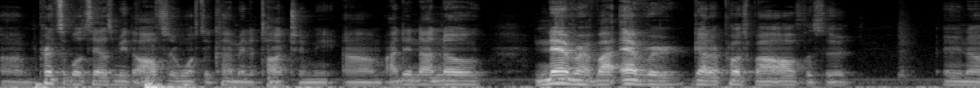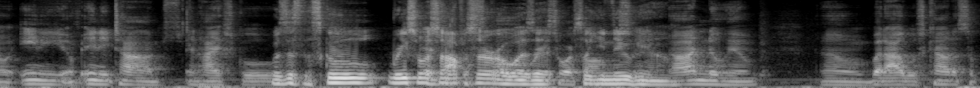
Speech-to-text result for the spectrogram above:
um, principal tells me the officer wants to come in and talk to me. Um, I did not know. Never have I ever got approached by an officer. You know, any of any times in high school. Was this the school resource This was the officer, or school was it? resource So you knew him. I knew him, um, but I was kind of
